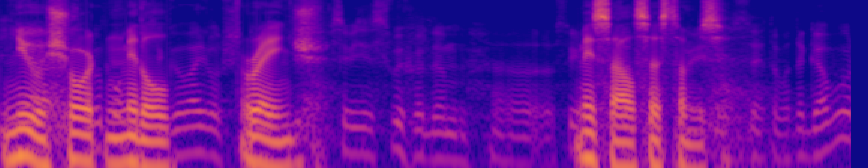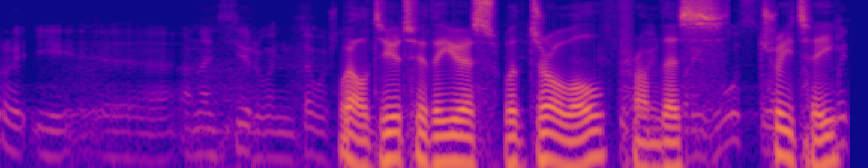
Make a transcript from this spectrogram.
new short and middle range. missile systems. Well, due to the US withdrawal from this treaty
